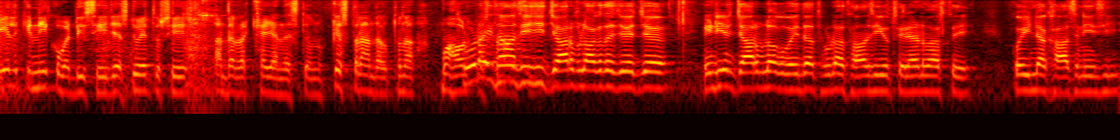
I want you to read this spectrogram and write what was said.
ਜੇਲ੍ਹ ਕਿੰਨੀ ਕੁ ਵੱਡੀ ਸੀ ਜਿਸ ਦੇ ਵਿੱਚ ਤੁਸੀਂ ਅੰਦਰ ਰੱਖਿਆ ਜਾਂਦਾ ਸੀ ਤੁਹਾਨੂੰ ਕਿਸ ਤਰ੍ਹਾਂ ਦਾ ਉੱਥੋਂ ਦਾ ਮਾਹੌਲ ਥੋੜਾ ਹੀ ਥਾਂ ਸੀ ਜੀ ਚਾਰ ਬਲਾਕ ਦੇ ਵਿੱਚ ਇੰਡੀਅਨ ਚਾਰ ਬਲਾਕ ਵਜਦਾ ਥੋੜਾ ਥਾਂ ਸੀ ਉੱਥੇ ਰਹਿਣ ਵਾਸਤੇ। ਕੋਈ ਇੰਨਾ ਖਾਸ ਨਹੀਂ ਸੀ।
